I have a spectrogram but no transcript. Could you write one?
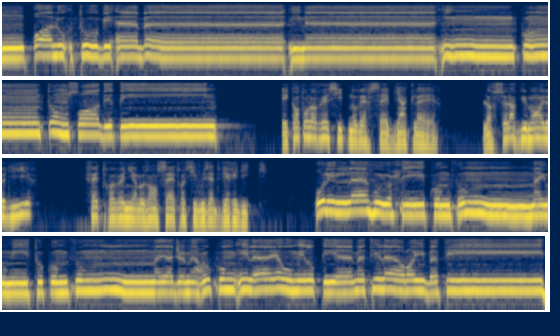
قالوا ائتوا بابائنا Et quand on leur récite nos versets bien clairs, leur seul argument est de dire Faites revenir nos ancêtres si vous êtes véridiques. قل الله يحييكم ثم يميتكم ثم يجمعكم إلى يوم القيامة لا ريب فيه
